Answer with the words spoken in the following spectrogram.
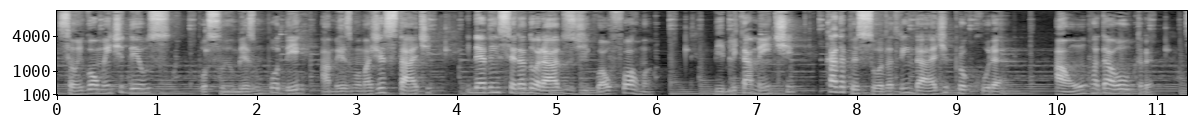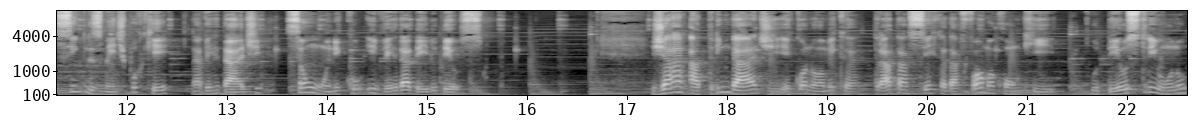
são igualmente Deus, possuem o mesmo poder, a mesma majestade e devem ser adorados de igual forma. Biblicamente, cada pessoa da Trindade procura a honra da outra, simplesmente porque, na verdade, são um único e verdadeiro Deus. Já a Trindade econômica trata acerca da forma com que o Deus triuno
